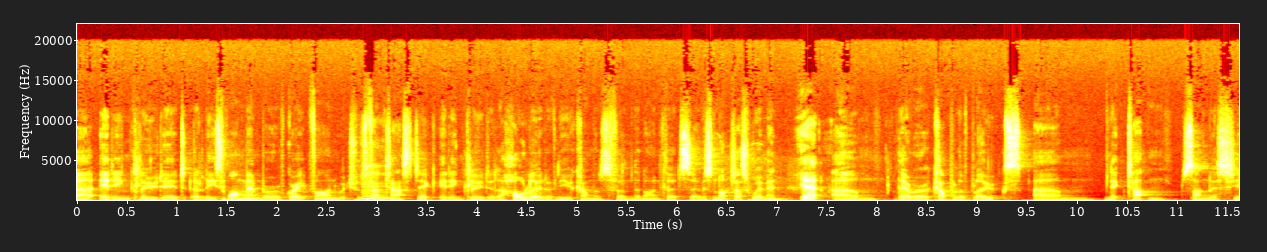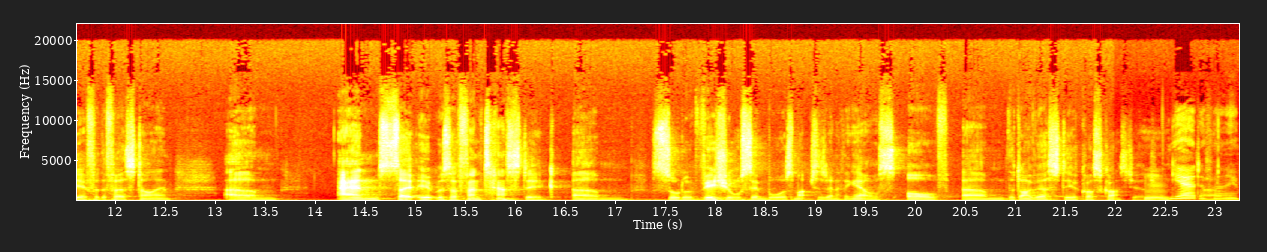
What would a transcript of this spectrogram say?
uh, it included at least one member of Grapevine, which was fantastic. It included a whole load of newcomers from the 930 service, not just women. yeah, Um, there were a couple of blokes. Um, Nick Tutton sung this year for the first time. Um, and so it was a fantastic um, sort of visual symbol, as much as anything else, of um, the diversity across Christ Church. Hmm. Yeah, definitely.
